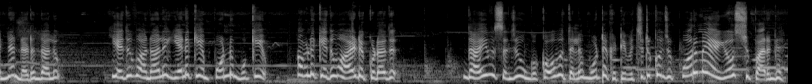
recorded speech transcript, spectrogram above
என்ன நடந்தாலும் எதுவானாலும் எனக்கு என் பொண்ணு முக்கியம். அவளுக்கு எதுவும் ஆயிடக்கூடாது. தயவு செஞ்சு உங்க கோவத்துல மூட்டை கட்டி வச்சுட்டு கொஞ்சம் பொறுமையா யோசிச்சு பாருங்க.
